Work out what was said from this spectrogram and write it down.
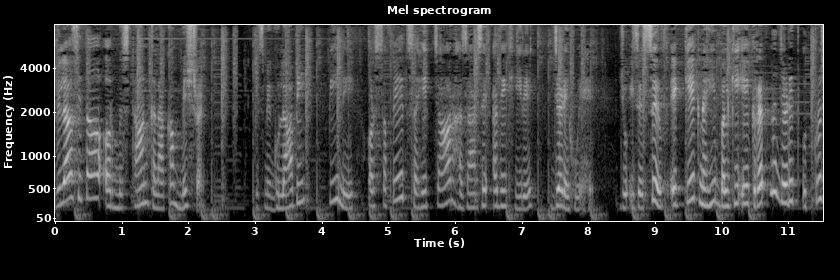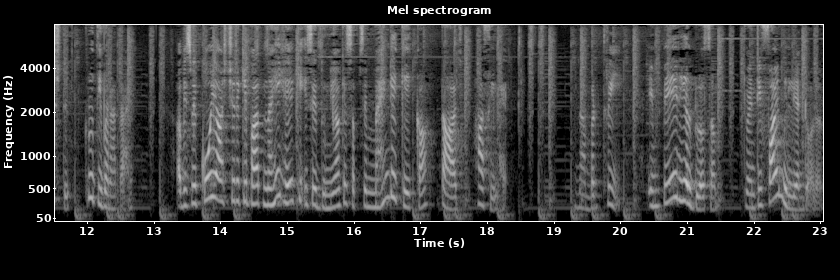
विलासिता और मिष्ठान कला का मिश्रण इसमें गुलाबी, पीले और सफ़ेद सहित चार हज़ार से अधिक हीरे जड़े हुए हैं, जो इसे सिर्फ़ एक केक नहीं बल्कि एक रत्न जड़ित उत्कृष्ट कृति बनाता है। अब इसमें कोई आश्चर्य की बात नहीं है कि इसे दुनिया के सबसे महँगे केक का ताज हासिल है। Number three imperial blossom 25 million dollar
